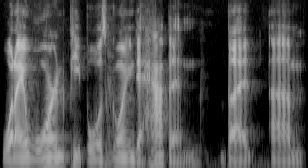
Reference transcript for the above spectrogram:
what I warned people was going to happen. But, um,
